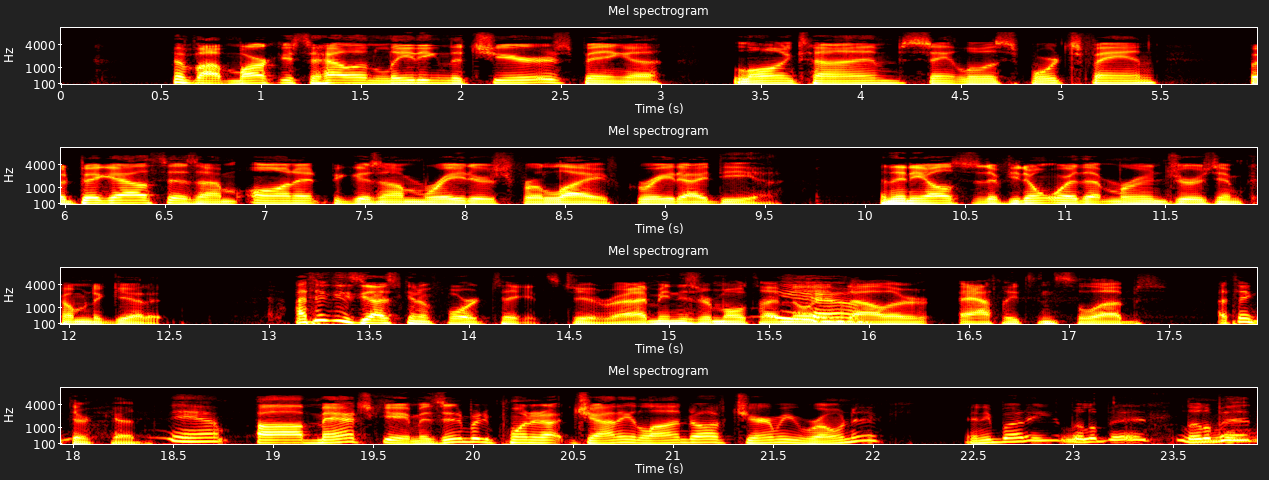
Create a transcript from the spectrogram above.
about Marcus Allen leading the cheers, being a longtime St. Louis sports fan. But Big Al says, I'm on it because I'm Raiders for life. Great idea. And then he also said, if you don't wear that maroon jersey, I'm coming to get it. I think these guys can afford tickets too, right? I mean, these are multi-million Yeah. dollar athletes and celebs. I think they're good. Yeah. Uh, match game. Has anybody pointed out Johnny Londoff, Jeremy Roenick? Anybody? A little bit? A little bit?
